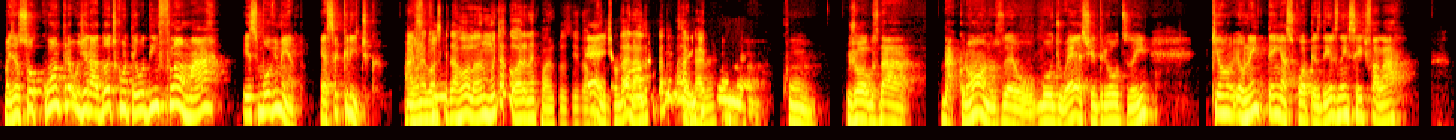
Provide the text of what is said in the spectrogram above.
Mas eu sou contra o gerador de conteúdo inflamar esse movimento, essa crítica. E é um negócio que- que... tá rolando muito agora, né, Paulo? Inclusive, É, é, gente, não dá nada por causa do né? com, com jogos da, da Cronos, é, o Gold West, entre outros aí, que eu, eu nem tenho as cópias deles, nem sei te falar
